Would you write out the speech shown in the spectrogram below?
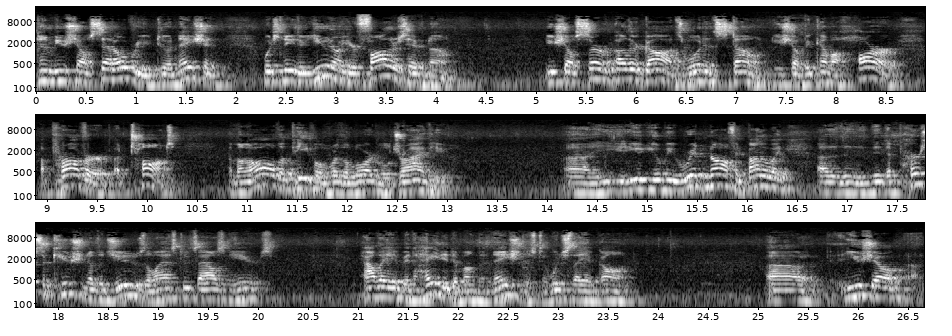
whom you shall set over you, to a nation which neither you nor your fathers have known. You shall serve other gods, wood and stone. You shall become a horror, a proverb, a taunt among all the people where the Lord will drive you. Uh, you, will be written off. And by the way, uh, the, the, persecution of the Jews the last 2,000 years, how they have been hated among the nations to which they have gone. Uh, you shall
